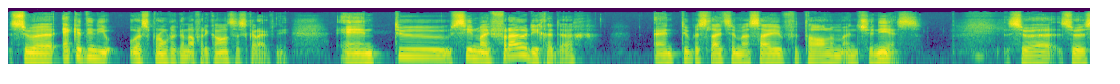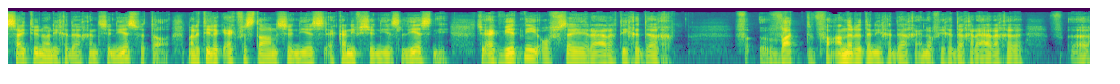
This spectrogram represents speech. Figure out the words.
so ek het nie die oorspronklik in Afrikaans geskryf nie. En toe sien my vrou die gedig en toe besluit sy maar sy vertaal hom in Chinese. So so sy toe nou die gedig in Chinese vertaal. Maar natuurlik ek verstaan Chinese, ek kan nie Chinese lees nie. So ek weet nie of sy regtig die gedig wat verander het in die gedig en of die gedig regtig 'n uh,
